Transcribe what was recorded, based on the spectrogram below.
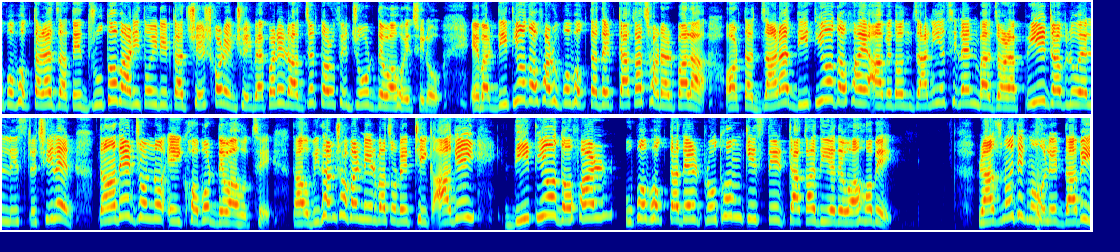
উপভোক্তারা যাতে দ্রুত বাড়ি তৈরির কাজ শেষ করেন, সেই ব্যাপারে রাজ্যের তরফে জোর দেওয়া হয়েছিল। এবার দ্বিতীয় দফার উপভোক্তাদের টাকা ছড়ার পালা, অর্থাৎ যারা দ্বিতীয় দফায় আবেদন জানিয়েছিলেন বা যারা পিডব্লিউএল লিস্টে ছিলেন, তাদের জন্য এই খবর দেওয়া হচ্ছে। তাও বিধানসভার নির্বাচনের ঠিক আগেই দ্বিতীয় দফার উপভোক্তাদের প্রথম কিস্তির টাকা দিয়ে দেওয়া হবে। রাজনৈতিক মহলের দাবি,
